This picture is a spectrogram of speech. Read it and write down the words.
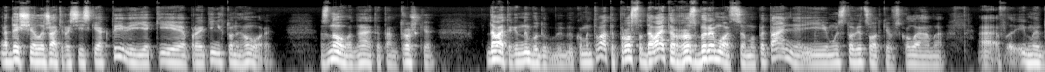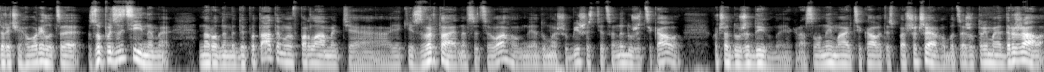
де ще лежать російські активи, які, про які ніхто не говорить. Знову, знаєте, там трошки. Давайте не буду коментувати. Просто давайте розберемося в цьому питанні, і ми 100% з колегами, е, і ми, до речі, говорили це з опозиційними народними депутатами в парламенті, е, які звертають на все це увагу. Я думаю, що більшості це не дуже цікаво, хоча дуже дивно. Якраз вони мають цікавитись в першу чергу, бо це ж отримає держава.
